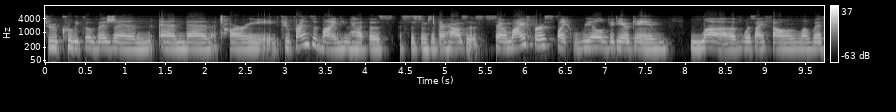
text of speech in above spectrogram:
through ColecoVision and then Atari through friends of mine who had those systems at their houses. So my first like real video game game love was I fell in love with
